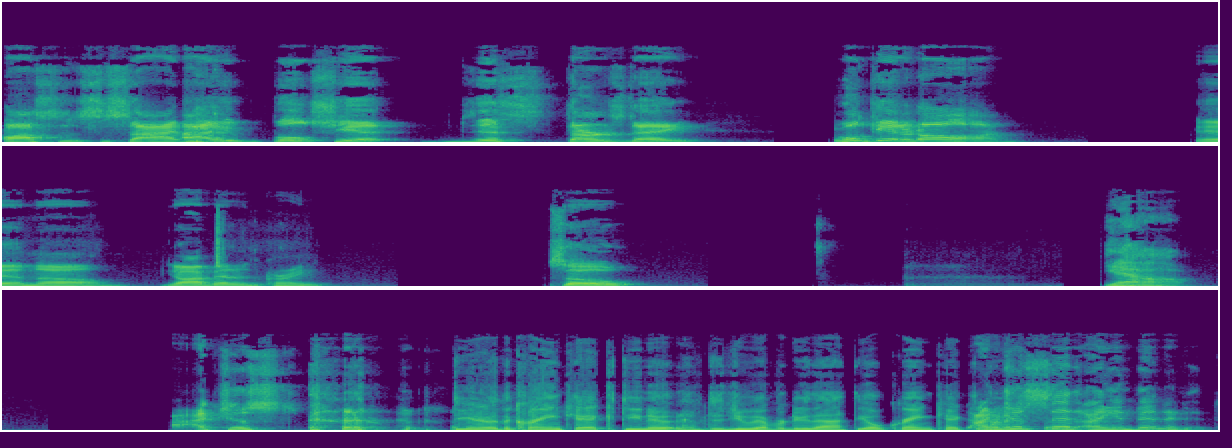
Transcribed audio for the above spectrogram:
Austin Society bullshit this Thursday. We'll get it on. And, um, you know, I've been in the crane. So, yeah, I just, Do you know the crane kick? Do you know, did you ever do that? The old crane kick? I just said? I invented it.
